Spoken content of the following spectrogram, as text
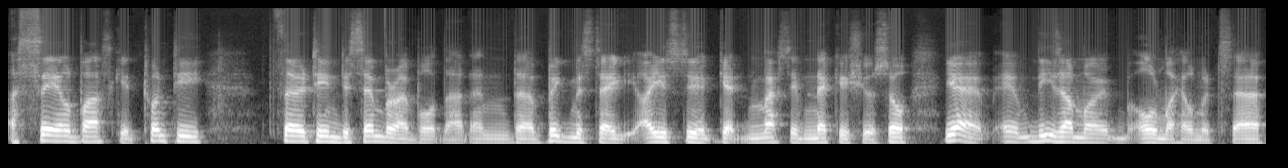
a sale basket. 2013 December, I bought that, and uh, big mistake. I used to get massive neck issues. So yeah, um, these are my all my helmets. Uh,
